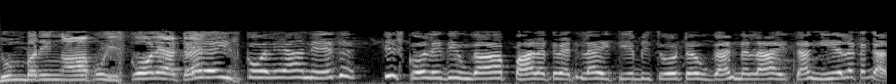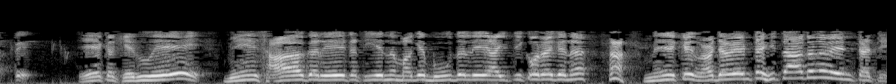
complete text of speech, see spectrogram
දුම්බරින් ආපු ඉස්කෝලයට ඒ ඉස්කෝලේ නේද ඉස්කෝලේදී උඟා පාලට වැටිලා හිටියේ බිසෝට උගන්නලා ඉතින් ඉහළට ගත්තේ ඒක කෙරුවේ මේ සාගරේට තියෙන මගේ බූදලේ අයිති කරගෙන මේකේ රජ වෙන්න හිතාගෙන වෙන්න ඇති.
